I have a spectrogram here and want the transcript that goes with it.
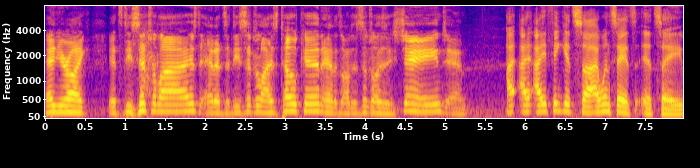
and you're like it's decentralized and it's a decentralized token and it's on a decentralized exchange and I, I, I think it's. Uh, I wouldn't say it's it's a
